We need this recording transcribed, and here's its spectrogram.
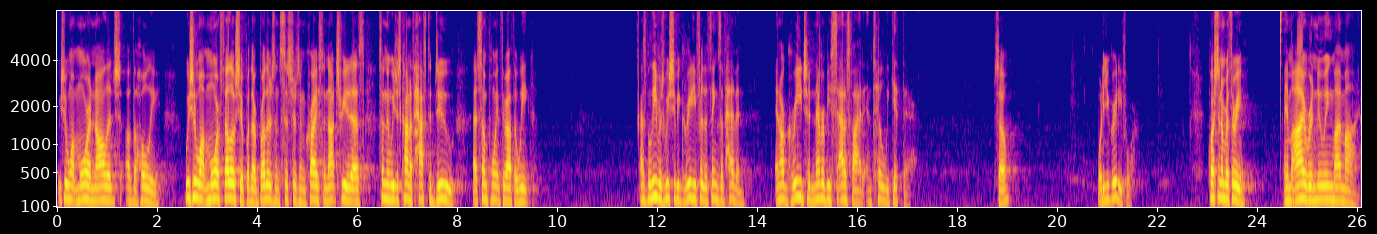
We should want more knowledge of the holy. We should want more fellowship with our brothers and sisters in Christ and not treat it as something we just kind of have to do at some point throughout the week. As believers, we should be greedy for the things of heaven, and our greed should never be satisfied until we get there. So, what are you greedy for? Question number three Am I renewing my mind?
